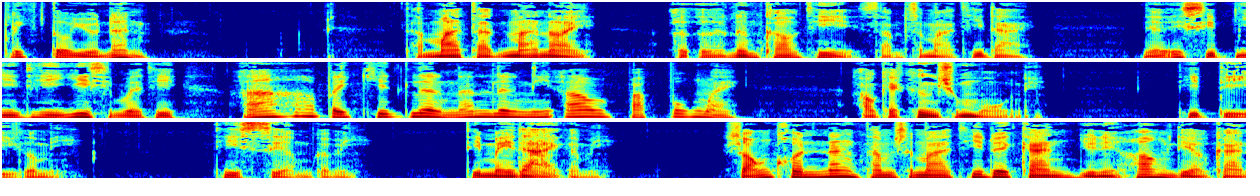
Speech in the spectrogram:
พลิกตัวอยู่นั่นถ้ามาตัดมาหน่อยเออเออเริ่มเข้าที่สามสมาธิได้ เดี๋ยวอีกสิบยี่ทียี่สิบนาทีอ้าไปคิดเรื่องนั้นเรื่องนี้เอาปรับปรุงใหม่ เอาแค่ครึ่งชั่วโมงเนี่ยที่ดีก็มี ที่เสื่อมก็มี ที่ไม่ได้ก็มีสองคนนั่งทำสมาธิด้วยกันอยู่ในห้องเดียวกัน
